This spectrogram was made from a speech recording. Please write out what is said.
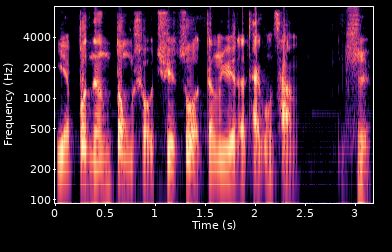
也不能动手去做登月的太空舱。是。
